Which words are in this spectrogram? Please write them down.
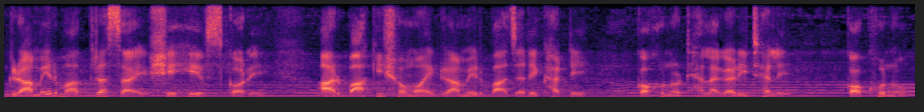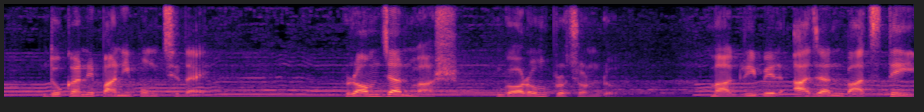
গ্রামের মাদ্রাসায় সে হেফস করে, আর বাকি সময় গ্রামের বাজারে খাটে, কখনো ঠেলাগাড়ি ঠেলে, কখনো দোকানে পানি পৌঁছে দেয়। রমজান মাস, গরম প্রচণ্ড। মাগরিবের আজান বাজতেই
